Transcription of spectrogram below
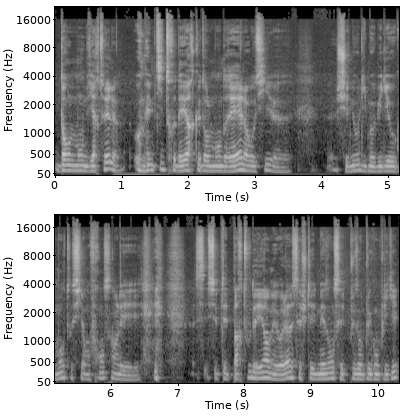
dans le monde virtuel, au même titre d'ailleurs que dans le monde réel hein, aussi. euh, chez nous, l'immobilier augmente aussi en France. hein, les... c'est peut-être partout d'ailleurs, mais voilà, s'acheter une maison c'est de plus en plus compliqué.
